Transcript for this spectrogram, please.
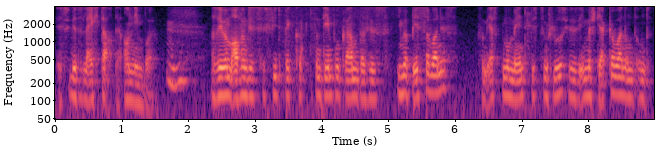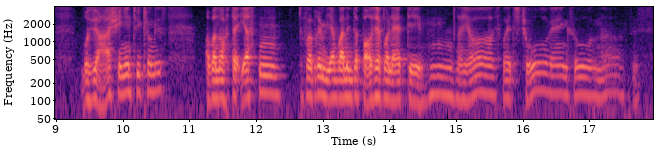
es wird leichter annehmbar. Mhm. Also ich habe am Anfang dieses Feedback gehabt von dem Programm, dass es immer besser geworden ist. Vom ersten Moment bis zum Schluss ist es immer stärker geworden und, und was ja auch eine schöne Entwicklung ist. Aber nach der ersten Vorpremiere waren in der Pause ein paar Leute, die, hm, naja, es war jetzt schon ein wenig so, na, das ist,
